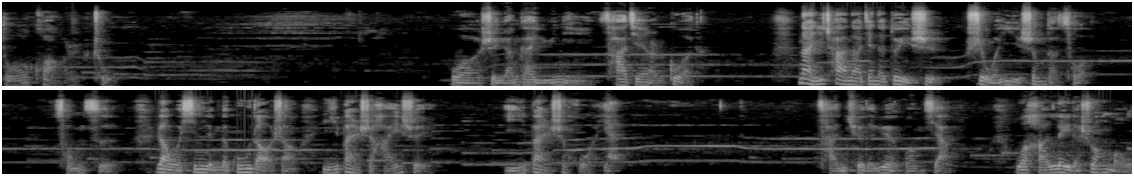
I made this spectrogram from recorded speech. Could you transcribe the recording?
夺眶而出。我是原该与你擦肩而过的，那一刹那间的对视，是我一生的错。从此，让我心灵的孤岛上，一半是海水，一半是火焰。残缺的月光下，我含泪的双眸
